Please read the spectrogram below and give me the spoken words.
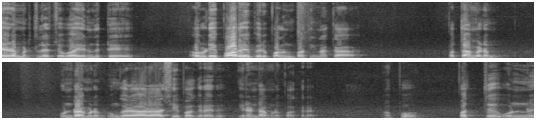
ஏழாம் இடத்துல செவ்வாய் இருந்துட்டு அவருடைய பார்வை பெரு பலன் பார்த்தீங்கன்னாக்கா பத்தாம் இடம் ஒன்றாம் இடம் உங்கள் ராசியை பார்க்குறாரு இரண்டாம் இடம் பார்க்குறாரு. அப்போது பத்து ஒன்று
